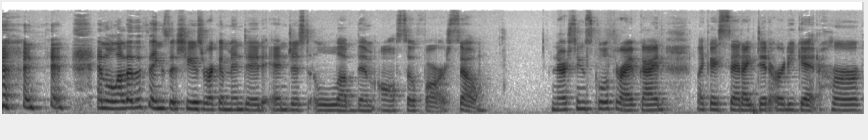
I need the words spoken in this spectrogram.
in a lot of the things that she has recommended and just love them all so far. So Nursing School Thrive Guide. Like I said, I did already get her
